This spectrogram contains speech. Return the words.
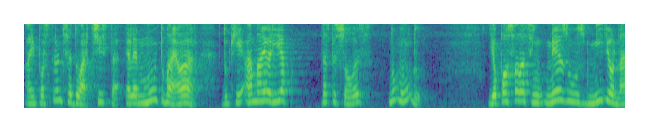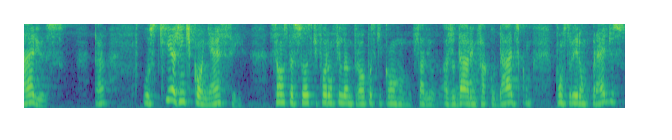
A importância do artista ela é muito maior do que a maioria das pessoas no mundo. E eu posso falar assim, mesmo os milionários, tá? os que a gente conhece, são as pessoas que foram filantropos que sabe, ajudaram em faculdades, construíram prédios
